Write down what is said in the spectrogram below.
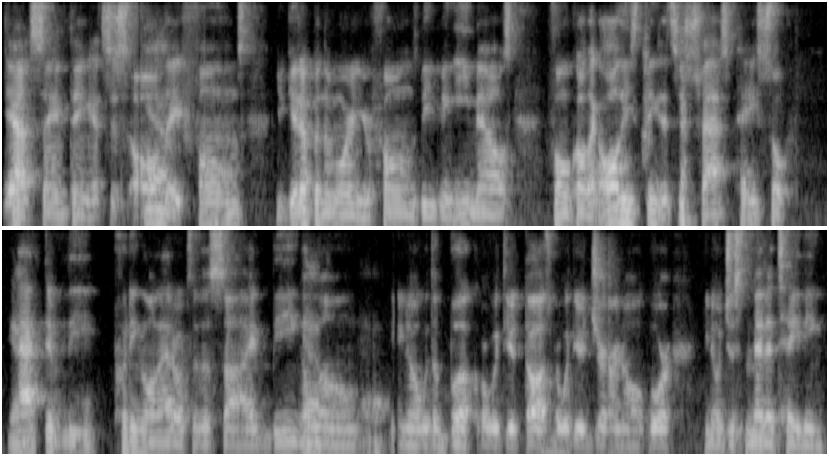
Yeah, same thing. It's just all Yeah, day phones. You get up in the morning, your phone's beeping, emails, phone calls, like all these things. It's just fast paced. So yeah, actively putting all that out to the side, being yeah, alone, you know, with a book or with your thoughts or with your journal or, you know, just meditating.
